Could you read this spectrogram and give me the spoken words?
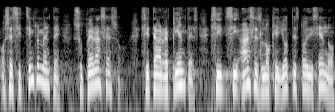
o sea, si simplemente superas eso, si te arrepientes, si, si haces lo que yo te estoy diciendo,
